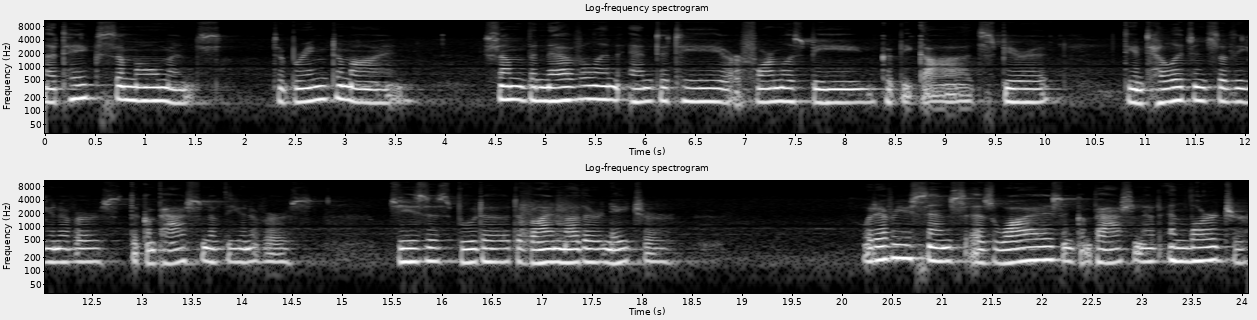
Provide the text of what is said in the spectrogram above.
Now take some moments to bring to mind some benevolent entity or formless being, could be God, Spirit, the intelligence of the universe, the compassion of the universe, Jesus, Buddha, Divine Mother, nature. Whatever you sense as wise and compassionate and larger.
